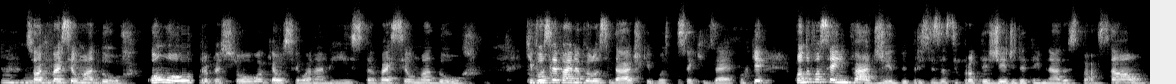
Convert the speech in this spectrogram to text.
Uhum. Só que vai ser uma dor com outra pessoa, que é o seu analista, vai ser uma dor que você vai na velocidade que você quiser, porque quando você é invadido e precisa se proteger de determinada situação,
